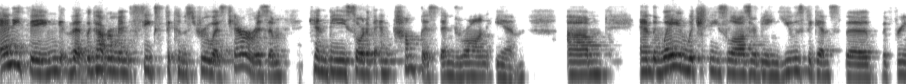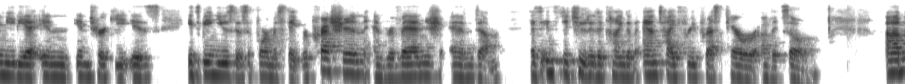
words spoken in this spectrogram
anything that the government seeks to construe as terrorism can be sort of encompassed and drawn in. Um, and the way in which these laws are being used against the, the free media in, in Turkey is it's being used as a form of state repression and revenge and um, has instituted a kind of anti free press terror of its own. Um,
